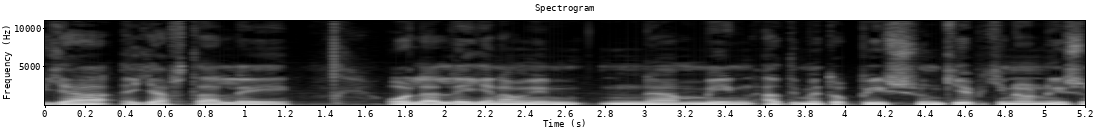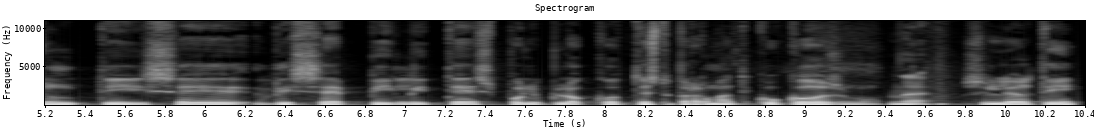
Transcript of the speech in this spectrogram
για, για αυτά λέει, όλα λέει για να μην, να μην αντιμετωπίσουν και επικοινωνήσουν τις ε, δυσεπίλητες πολυπλοκότητες του πραγματικού κόσμου. Ναι. Σου λέω ότι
